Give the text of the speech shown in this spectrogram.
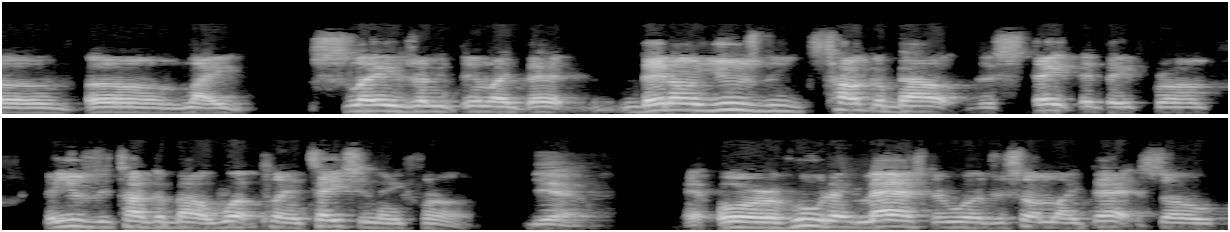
of um like slaves or anything like that, they don't usually talk about the state that they from. They usually talk about what plantation they from yeah, or who their master was or something like that. So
